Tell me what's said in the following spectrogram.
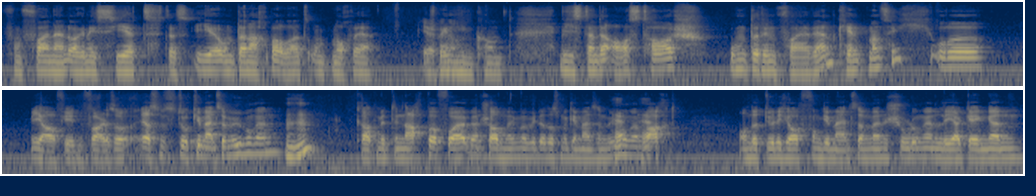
von vornherein organisiert, dass ihr und der Nachbarort und noch wer Ja, entsprechend genau. hinkommt. Wie ist dann der Austausch unter den Feuerwehren? Kennt man sich oder Ja, auf jeden Fall. Also erstens durch gemeinsame Übungen. Mhm. Gerade mit den Nachbarfeuerwehren schaut man immer wieder, dass man gemeinsame Übungen ja. macht. Und natürlich auch von gemeinsamen Schulungen, Lehrgängen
